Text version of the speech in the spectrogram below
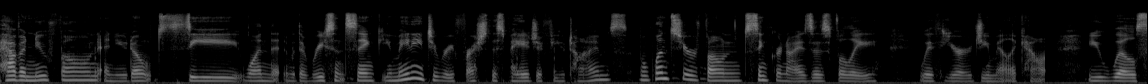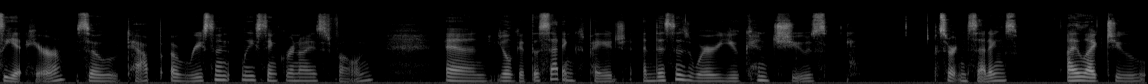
have a new phone and you don't see one that with a recent sync, you may need to refresh this page a few times. But once your phone synchronizes fully with your Gmail account, you will see it here. So tap a recently synchronized phone and you'll get the settings page. And this is where you can choose certain settings. I like to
